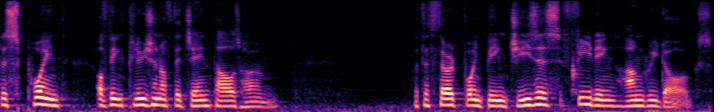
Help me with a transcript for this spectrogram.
this point of the inclusion of the Gentiles home with the third point being Jesus feeding hungry dogs.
